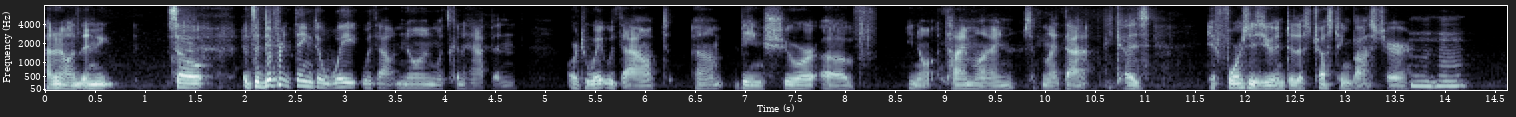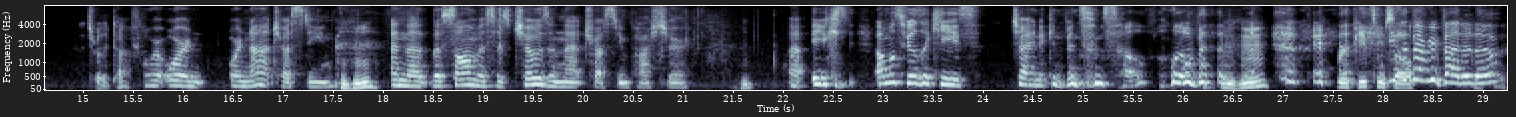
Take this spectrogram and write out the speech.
I don't know. And so it's a different thing to wait without knowing what's going to happen, or to wait without um, being sure of you know a timeline, or something like that, because it forces you into this trusting posture. hmm It's really tough. Or or or not trusting. hmm And the the psalmist has chosen that trusting posture. Mhm. Uh, can, it almost feels like he's trying to convince himself a little bit. Mhm. Repeats himself. He's a bit repetitive.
